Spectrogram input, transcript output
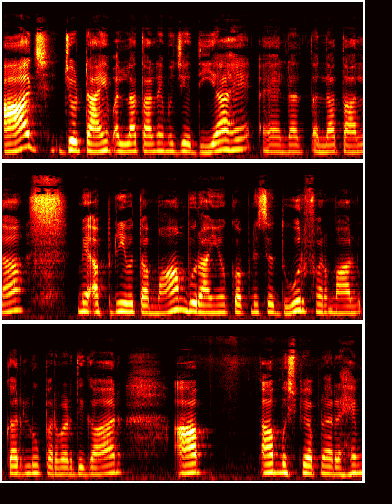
آج جو ٹائم اللہ تعالیٰ نے مجھے دیا ہے، اے اللہ اللہ تعالیٰ، میں اپنی وہ تمام برائیوں کو اپنے سے دور فرما کر لوں، پروردگار۔ آپ آپ مجھ پہ اپنا رحم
